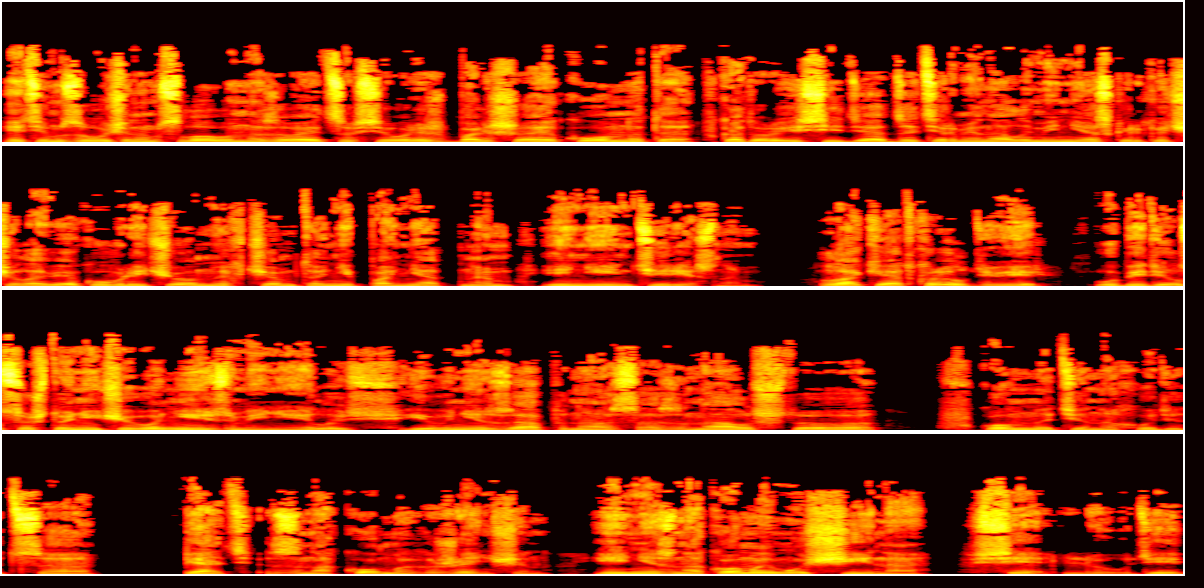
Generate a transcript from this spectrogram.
Этим звучным словом называется всего лишь большая комната, в которой сидят за терминалами несколько человек, увлеченных чем-то непонятным и неинтересным. Лаки открыл дверь, убедился, что ничего не изменилось, и внезапно осознал, что в комнате находится пять знакомых женщин и незнакомый мужчина, все люди,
